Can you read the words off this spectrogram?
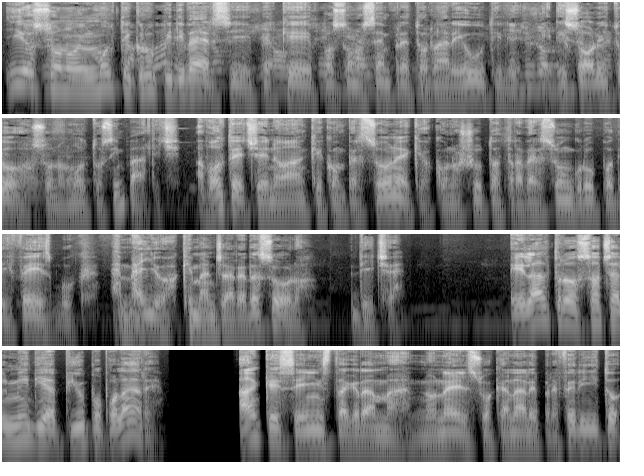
Io sono in molti gruppi diversi perché possono sempre tornare utili e di solito sono molto simpatici. A volte ceno anche con persone che ho conosciuto attraverso un gruppo di Facebook. È meglio che mangiare da solo, dice. E l'altro social media più popolare? Anche se Instagram non è il suo canale preferito,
